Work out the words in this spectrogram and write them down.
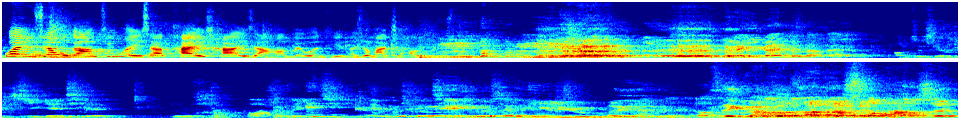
万宇轩，我刚刚听了一下，排查一下哈，没问题，那就马志豪的问题。应该就大概。好，就是几年前，武汉发生了一起火车、汽车相撞。老师，这个是我吗？老师。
